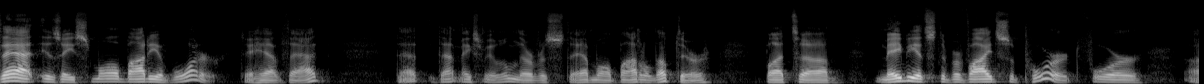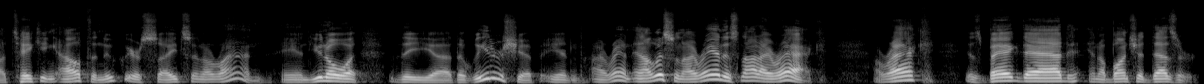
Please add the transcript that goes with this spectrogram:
That is a small body of water to have that. That that makes me a little nervous to have them all bottled up there, but Maybe it's to provide support for uh, taking out the nuclear sites in Iran. And you know what? The, uh, the leadership in Iran. Now, listen, Iran is not Iraq. Iraq is Baghdad and a bunch of desert,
